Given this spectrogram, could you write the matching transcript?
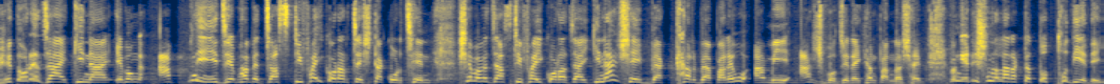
ভেতরে যায় কি না এবং আপনি যেভাবে জাস্টিফাই করার চেষ্টা করছেন, সেভাবে জাস্টিফাই করা যায় কি না, সেই ব্যাখ্যার ব্যাপারেও আমি আসব যেটা এখান পান্না সাহেব। এবং এডিশনাল আর একটা তথ্য দিয়ে দেই।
